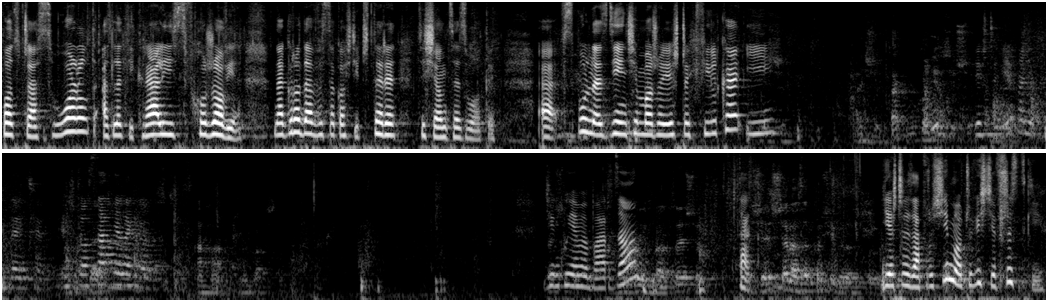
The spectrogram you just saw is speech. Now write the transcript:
podczas World Athletic Rallies w Chorzowie. Nagroda w wysokości 4000 zł. E, Wspólne zdjęcie może jeszcze chwilkę i... Tak, koniec jeszcze? Jeszcze nie, panie prezydencie. Jeszcze ostatnia nagroda. Aha, no właśnie. Dziękujemy bardzo. Dziękuję bardzo. Tak. jeszcze, raz zaprosimy. Jeszcze zaprosimy oczywiście wszystkich.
